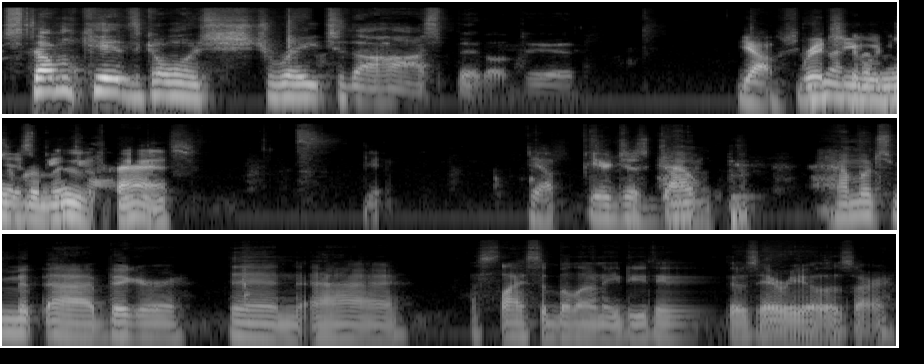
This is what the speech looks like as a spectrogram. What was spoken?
some kids going straight to the hospital, dude. Yeah, she's Richie would just move fast. Yeah. Yep, you're just gone. How, how much uh, bigger than uh, a slice of bologna do you think those areolas are?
